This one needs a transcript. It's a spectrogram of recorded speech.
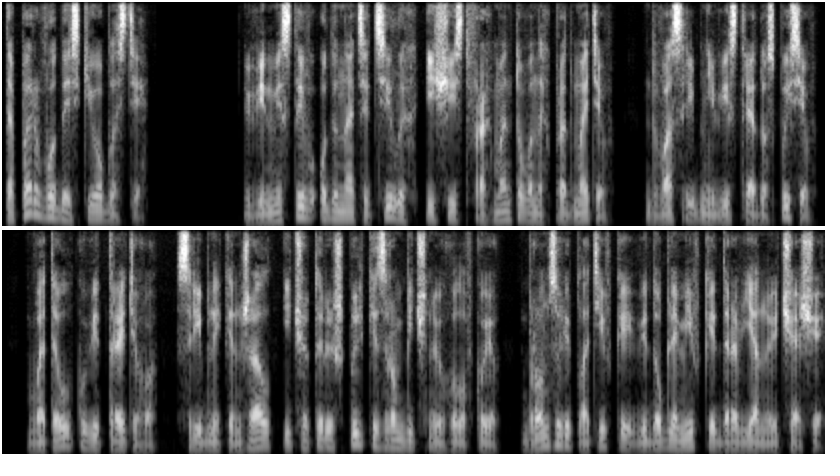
тепер в Одеській області. Він містив 11,6 фрагментованих предметів, два срібні вістря до списів, ветеулку від третього, срібний кинджал і чотири шпильки з ромбічною головкою, бронзові платівки від облямівки дерев'яної чаші,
